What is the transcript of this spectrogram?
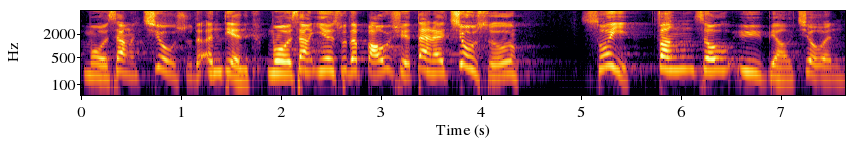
抹上救赎的恩典，抹上耶稣的宝血带来救赎。所以方舟预表救恩，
